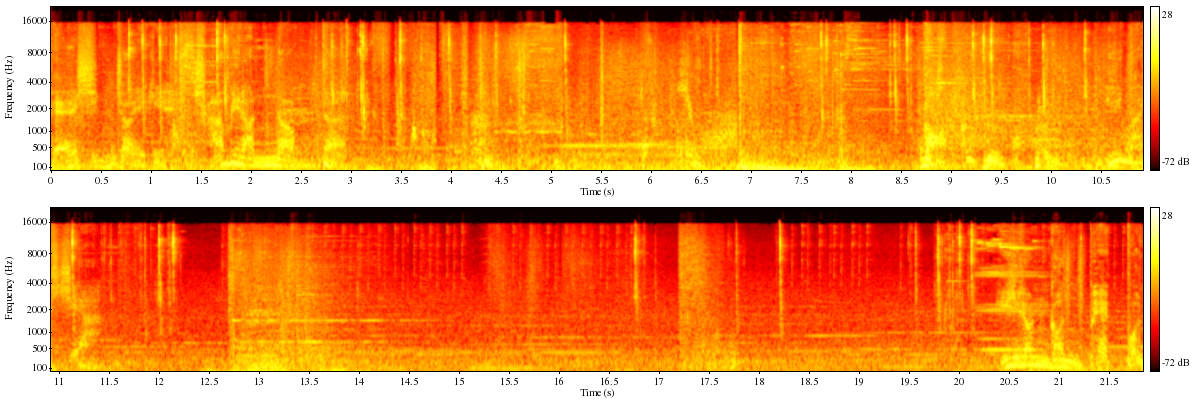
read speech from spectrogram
배신자에게 차비란 없다. 이 맛이야. 이런 건 백분.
